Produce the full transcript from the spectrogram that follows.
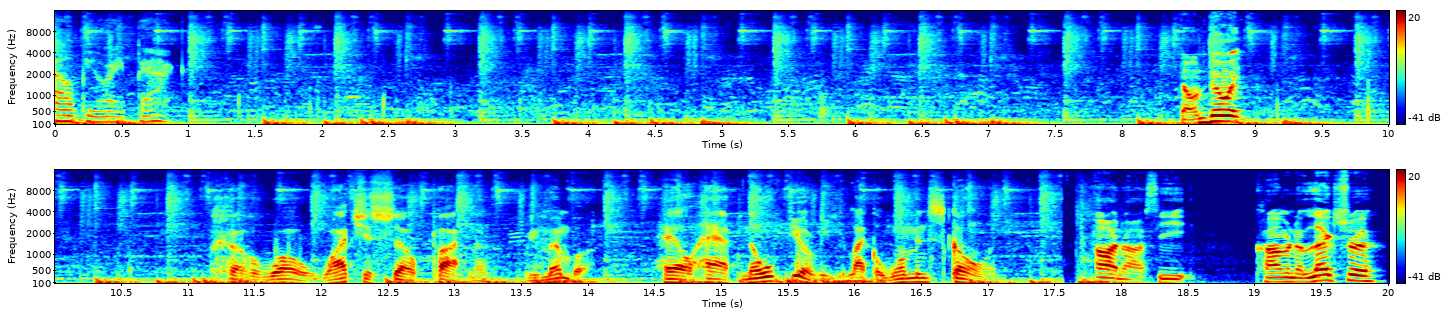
I'll be right back. Don't do it. Oh, whoa, watch yourself, partner. Remember, hell hath no fury like a woman scorned. Oh no, see, Carmen Electra,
